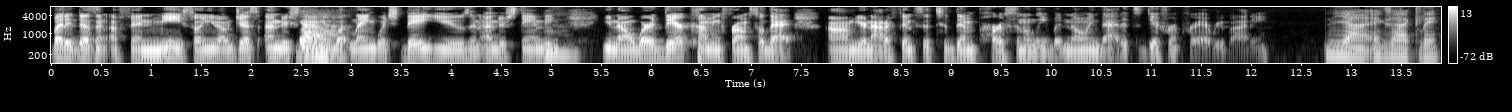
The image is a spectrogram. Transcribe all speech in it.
but it doesn't offend me. So, you know, just understanding yeah. what language they use and understanding, mm-hmm. you know, where they're coming from so that um, you're not offensive to them personally, but knowing that it's different for everybody. Yeah, exactly.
